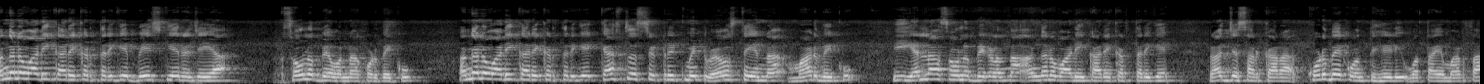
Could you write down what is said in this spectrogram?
ಅಂಗನವಾಡಿ ಕಾರ್ಯಕರ್ತರಿಗೆ ಬೇಸಿಗೆ ರಜೆಯ ಸೌಲಭ್ಯವನ್ನು ಕೊಡಬೇಕು. ಅಂಗನವಾಡಿ ಕಾರ್ಯಕರ್ತರಿಗೆ ಕ್ಯಾಶ್ಲೆಸ್ ಟ್ರೀಟ್ಮೆಂಟ್ ವ್ಯವಸ್ಥೆಯನ್ನು ಮಾಡಬೇಕು. ಈ ಎಲ್ಲ ಸೌಲಭ್ಯಗಳನ್ನು ಅಂಗನವಾಡಿ ಕಾರ್ಯಕರ್ತರಿಗೆ ರಾಜ್ಯ ಸರ್ಕಾರ ಕೊಡಬೇಕು ಅಂತ ಹೇಳಿ ಒತ್ತಾಯ ಮಾಡ್ತಾ,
